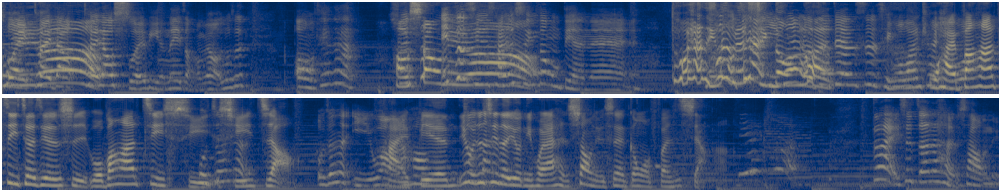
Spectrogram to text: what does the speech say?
推推到啊推到水里的那种，有没有？就是哦天呐，好少女哎、这其实才是哦心动点呢。对啊，你那边心动忘了这。件事情，我完全我还帮他记这件事，我帮他记洗真的洗澡。我真的遗忘海边，因为我就记得有你回来很少女现在跟我分享啊。对，是真的很少女，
